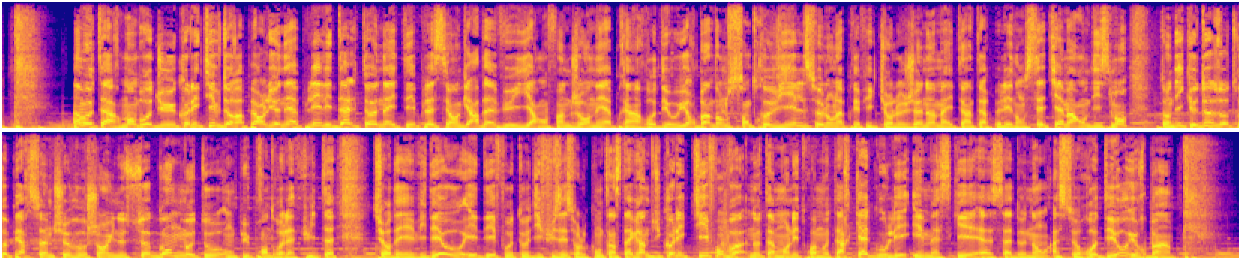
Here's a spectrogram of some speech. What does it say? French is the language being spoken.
Un motard, membre du collectif de rappeurs lyonnais appelé les Dalton, a été placé en garde à vue hier en fin de journée après un rodéo urbain dans le centre-ville. Selon la préfecture, le jeune homme a été interpellé dans le 7e arrondissement, tandis que deux autres personnes chevauchant une seconde moto ont pu prendre la fuite. Sur des vidéos et des photos diffusées sur le compte Instagram du collectif, on voit notamment les trois motards cagoulés et masqués s'adonnant à ce rodéo urbain.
